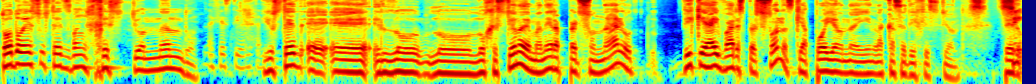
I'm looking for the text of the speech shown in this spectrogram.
Todo eso ustedes van gestionando. La gestión también. ¿Y usted eh, eh, lo, lo- lo gestiona de manera personal? O, vi que hay varias personas que apoyan ahí en la casa de gestión. Pero, Sí,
